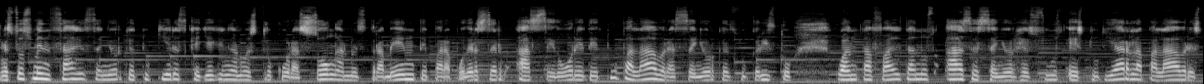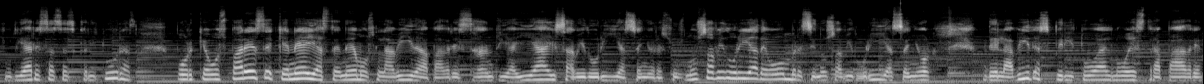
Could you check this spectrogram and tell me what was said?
Estos mensajes, Señor, que tú quieres que lleguen a nuestro corazón, a nuestra mente, para poder ser hacedores de tu palabra, Señor Jesucristo. Cuánta falta nos hace, Señor Jesús, estudiar la palabra, estudiar esas escrituras, porque os parece que en ellas tenemos la vida, Padre Santo, y ahí hay sabiduría, Señor no sabiduría de hombres, sino sabiduría, Señor, de la vida espiritual nuestra, Padre.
